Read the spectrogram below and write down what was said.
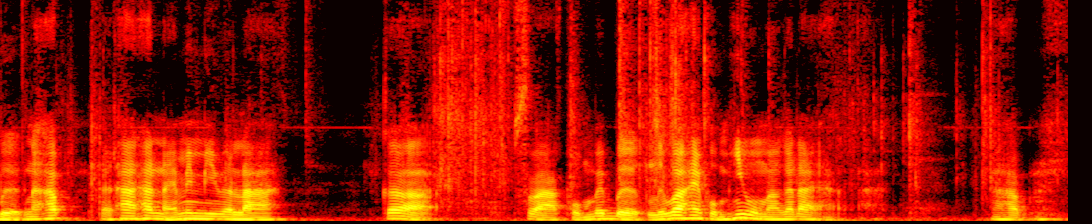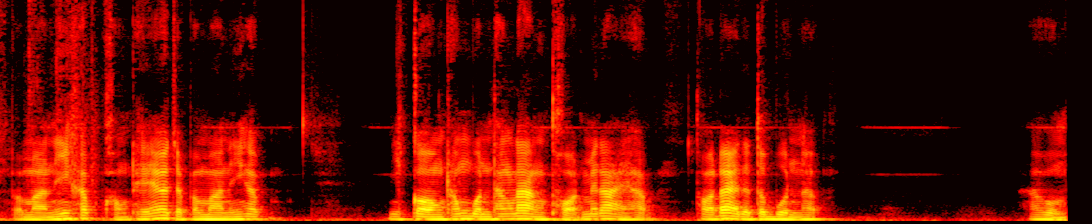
เบิกนะครับ แต่ถ้าท่านไหนไม่มีเวลา ก็ฝากผมไปเบิก หรือว่าให้ผมหิ้วมาก็ได้ครับ นะครับ ประมาณนี้ครับของแท้ก็จะประมาณนี้ครับ มีกองทั้งบนทั้งล่างถอดไม่ได้ครับ ถอดได้แต่ตัวบนครับ ครับผม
